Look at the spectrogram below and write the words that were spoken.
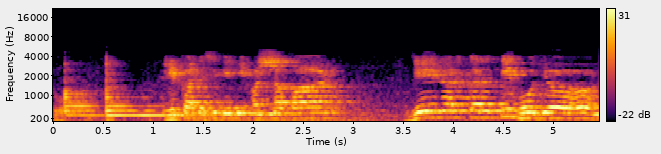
हो. एकादशी दिनी अन्नपान जे नर करती भोजन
